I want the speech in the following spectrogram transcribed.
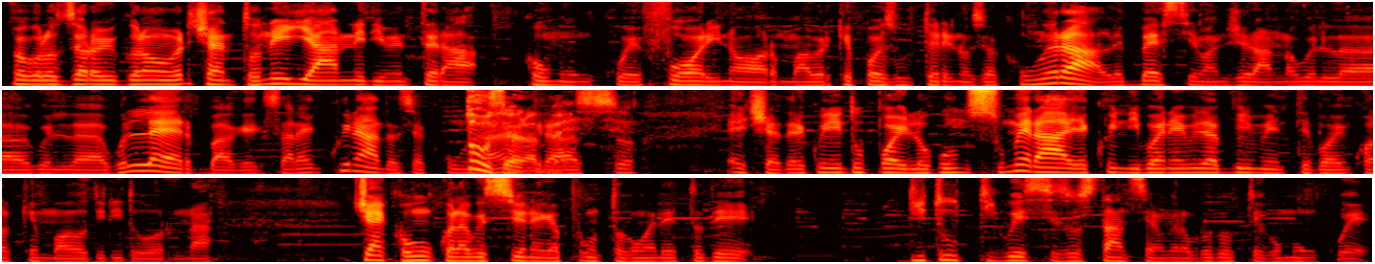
poi quello 0,1% negli anni diventerà comunque fuori norma perché poi sul terreno si accumulerà le bestie mangeranno quel- quel- quell'erba che sarà inquinata si accumulerà il grasso eccetera e quindi tu poi lo consumerai e quindi poi inevitabilmente poi in qualche modo ti ritorna c'è comunque la questione che appunto come hai detto te di tutte queste sostanze vengono prodotte comunque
